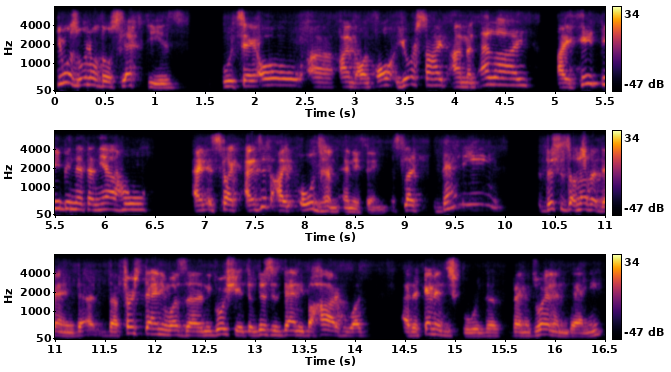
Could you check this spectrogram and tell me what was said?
he was one of those lefties who would say, Oh, uh, I'm on all, your side, I'm an ally, I hate Bibi Netanyahu. And it's like as if I owed him anything. It's like, Danny, this is another Danny. The, the first Danny was a negotiator. This is Danny Bahar, who was at the Kennedy School, the Venezuelan Danny.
